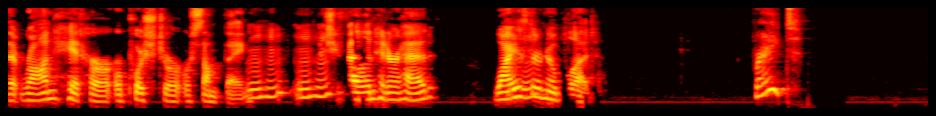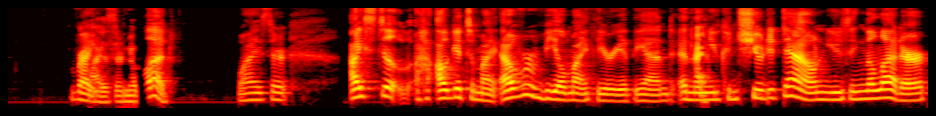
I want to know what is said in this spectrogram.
that Ron hit her or pushed her or something, Mm-hmm, mm-hmm. she fell and hit her head, why is Mhm. there no blood? Right. Right. Why is there no blood? Why is there? I still. I'll get to my. I'll reveal my theory at the end, and then Okay. you can shoot it down using the letter,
